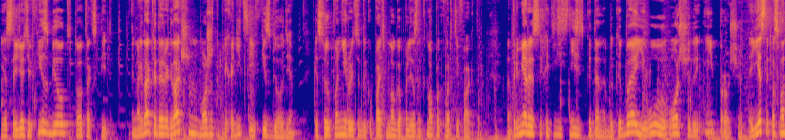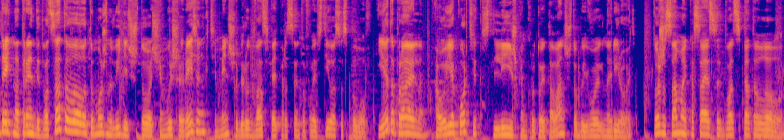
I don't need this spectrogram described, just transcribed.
Если идете в физ build, то Attack Speed. Иногда CD Reduction может приходиться и в физ билде, если вы планируете докупать много полезных кнопок в артефактах. Например, если хотите снизить CD на БКБ, Юл, Орчиды и прочее. Если посмотреть на тренды 20 левела, то можно увидеть, что чем выше рейтинг, тем меньше берут 25% лайфстила со спеллов. И это правильно. AOE Кортик слишком крутой талант, чтобы его игнорировать. То же самое касается 25 левела.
